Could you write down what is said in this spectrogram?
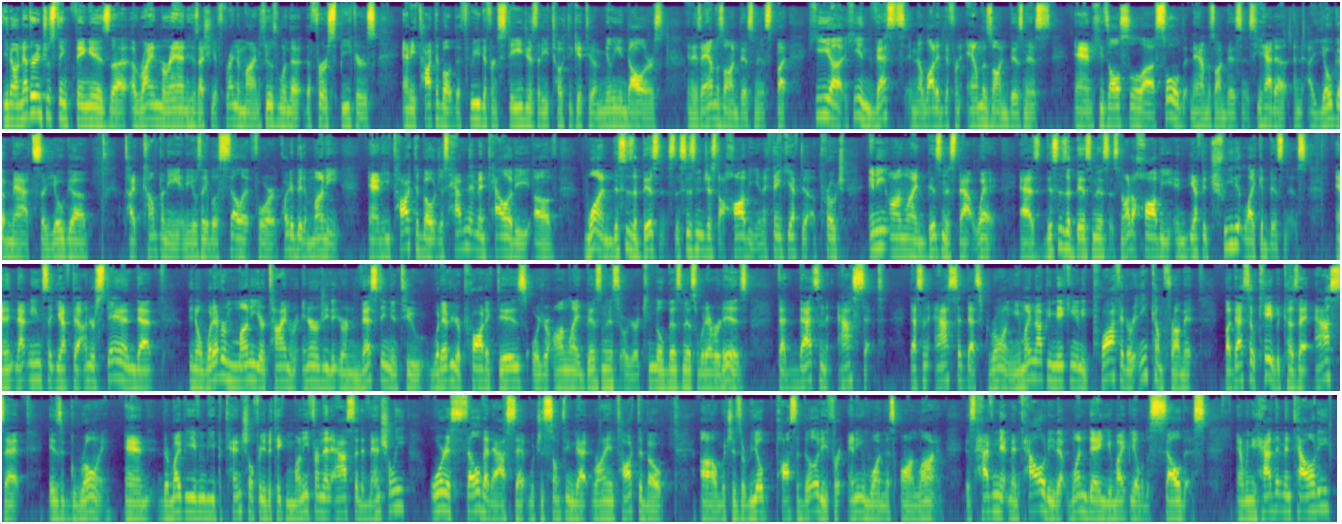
You know, another interesting thing is uh, uh, Ryan Moran, who's actually a friend of mine, he was one of the, the first speakers, and he talked about the three different stages that he took to get to a million dollars in his Amazon business. But he, uh, he invests in a lot of different Amazon business, and he's also uh, sold an Amazon business. He had a, an, a yoga mats, a yoga type company, and he was able to sell it for quite a bit of money. And he talked about just having that mentality of, one, this is a business. This isn't just a hobby. And I think you have to approach any online business that way. As this is a business, it's not a hobby, and you have to treat it like a business. And that means that you have to understand that you know whatever money or time or energy that you're investing into whatever your product is or your online business or your kindle business whatever it is that that's an asset. That's an asset that's growing. You might not be making any profit or income from it but that's okay because that asset is growing. And there might be even be potential for you to take money from that asset eventually or to sell that asset which is something that ryan talked about um, which is a real possibility for anyone that's online is having that mentality that one day you might be able to sell this and when you have that mentality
